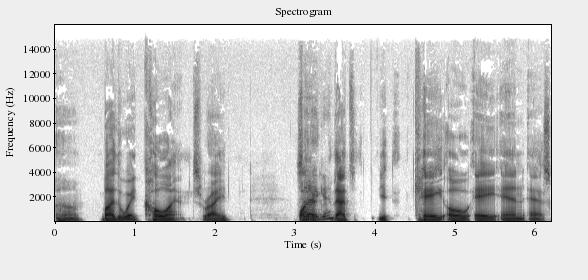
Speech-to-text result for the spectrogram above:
um, by the way, koans, right? Say that again? That's K O A N S.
